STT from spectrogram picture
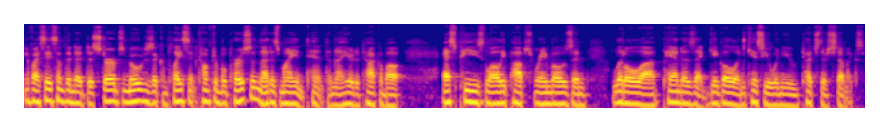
if i say something that disturbs moves a complacent comfortable person that is my intent. I'm not here to talk about SPs, lollipops, rainbows, and little uh, pandas that giggle and kiss you when you touch their stomachs.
